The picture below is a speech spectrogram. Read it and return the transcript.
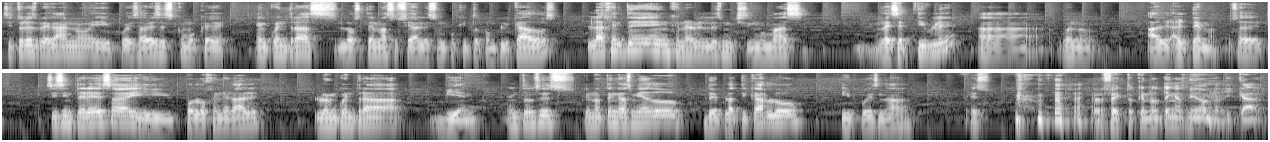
Si tú eres vegano y pues a veces como que encuentras los temas sociales un poquito complicados, la gente en general es muchísimo más receptible a, bueno, al, al tema. O sea, sí se interesa y por lo general lo encuentra bien. Entonces, que no tengas miedo de platicarlo y pues nada, eso. Perfecto, que no tengas miedo a platicar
